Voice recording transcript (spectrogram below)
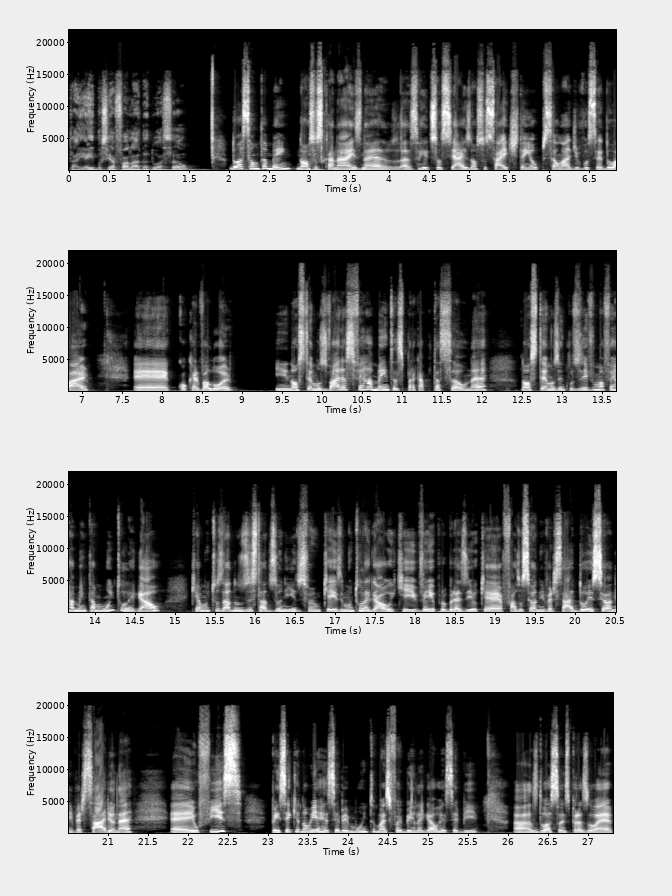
Tá, e aí você ia falar da doação? Doação também, nossos canais, né? As redes sociais, nosso site tem a opção lá de você doar é, qualquer valor. E nós temos várias ferramentas para captação, né? Nós temos, inclusive, uma ferramenta muito legal, que é muito usada nos Estados Unidos. Foi um case muito legal e que veio para o Brasil, que é Faça o seu aniversário, doe o seu aniversário, né? É, eu fiz, pensei que não ia receber muito, mas foi bem legal, recebi as doações para a Zoé.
